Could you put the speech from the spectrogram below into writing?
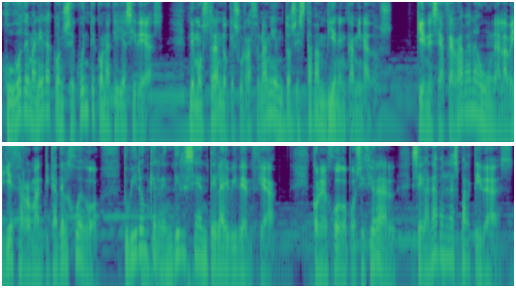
jugó de manera consecuente con aquellas ideas, demostrando que sus razonamientos estaban bien encaminados. Quienes se aferraban aún a la belleza romántica del juego tuvieron que rendirse ante la evidencia. Con el juego posicional se ganaban las partidas.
